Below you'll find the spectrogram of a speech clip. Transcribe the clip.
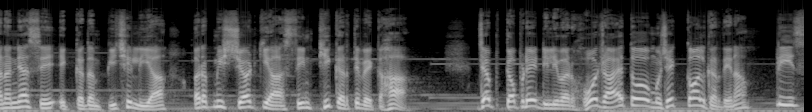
अनन्या से एक कदम पीछे लिया और अपनी शर्ट की आस्तीन ठीक करते हुए कहा, जब कपड़े डिलीवर हो जाए तो मुझे कॉल कर देना। प्लीज़।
